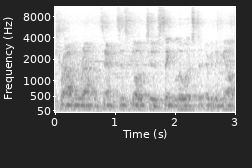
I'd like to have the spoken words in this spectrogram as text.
traveling around from San Francisco to St. Louis to everything else,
